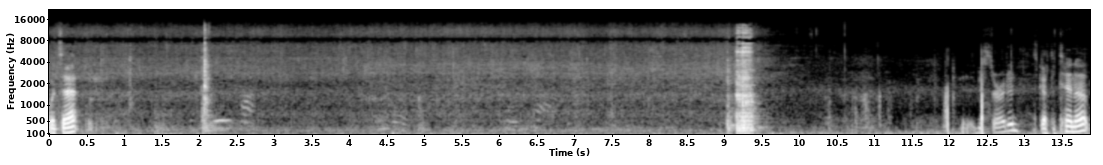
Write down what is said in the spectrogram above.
What's that? Started. It's got the tent up.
